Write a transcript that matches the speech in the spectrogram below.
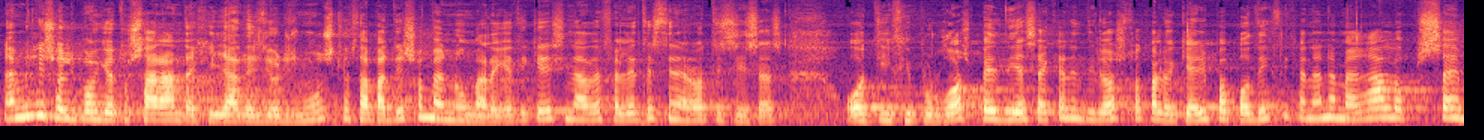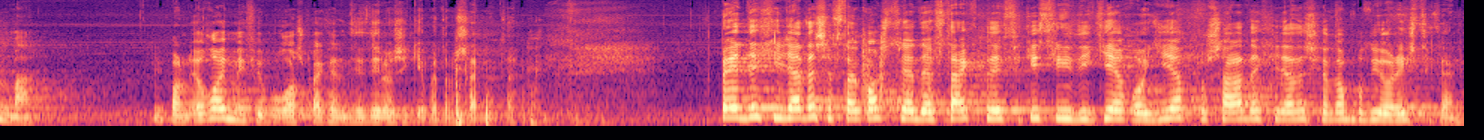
Να μιλήσω λοιπόν για τους 40.000 διορισμούς και θα απαντήσω με νούμερα, γιατί κύριε συνάδελφε, λέτε στην ερώτησή σας ότι η Υφυπουργός Παιδείας έκανε δηλώσεις το καλοκαίρι που αποδείχθηκαν ένα μεγάλο ψέμα. Λοιπόν, εγώ είμαι υφυπουργός που έκανε τη δήλωση και είπε τα ψέματα. 5.737 εκπαιδευτικοί στην ειδική αγωγή από τους 40.000 σχεδόν που διορίστηκαν.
